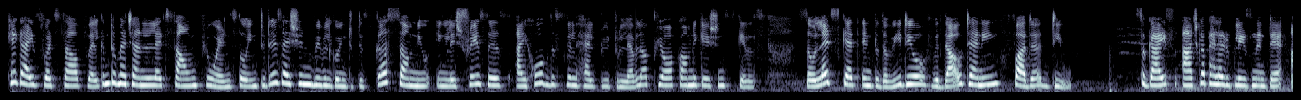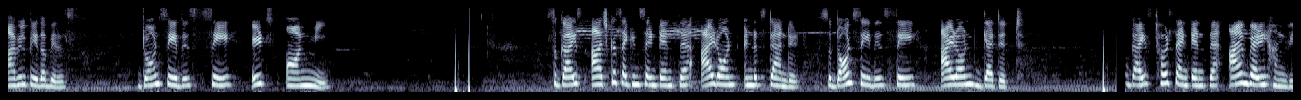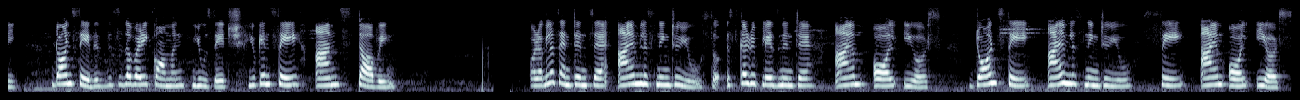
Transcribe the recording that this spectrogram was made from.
hey guys what's up? Welcome to my channel Let's sound fluent. So in today's session we will going to discuss some new english phrases. I hope this will help you to level up your communication skills. So let's get into the video without any further due. so guys aaj ka pehla replacement hai i will pay the bills. Don't say this say it's on me. So guys आज का second sentence है I don't understand it so don't say this say I don't get it guys third sentence है I am very hungry don't say this this is a very common usage you can say I am starving और अगला sentence है I am listening to you so इसका replacement है I am all ears don't say I am listening to you say I am all ears.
